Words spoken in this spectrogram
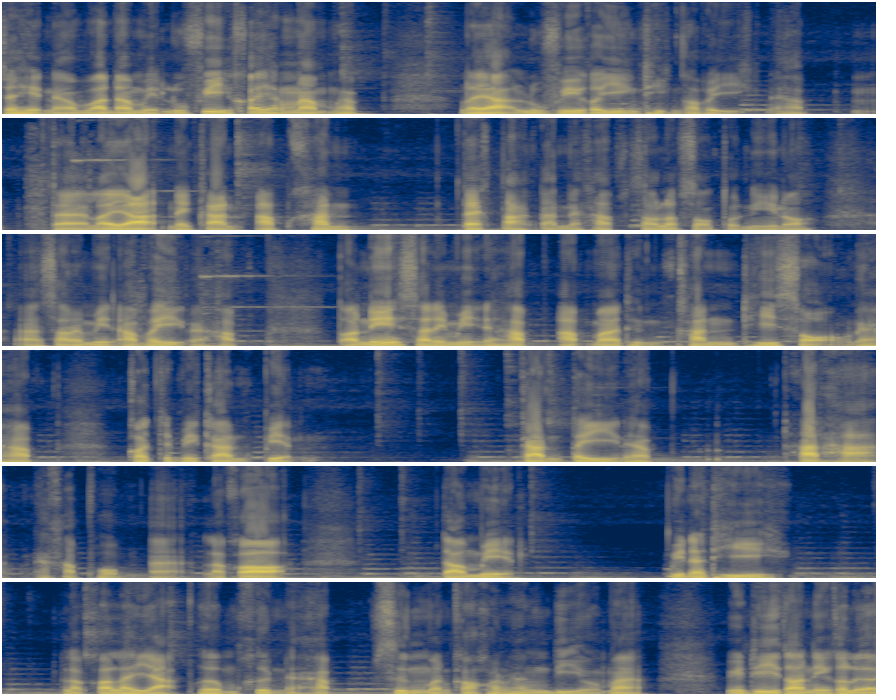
จะเห็นนะครับว่าดาเมจลูฟี่ก็ยังนำครับ ระยะลูฟี่ก็ยิ่งทิ้งเข้าไปอีกนะครับ แต่ระยะในการอัพขั้นแตกต่างกันนะครับสำหรับ 2 ตัวนี้เนาะอ่าซานามิอัพไปอีกนะครับ ตอนนี้ซานามินะครับอัพมาถึงขั้นที่ 2 นะครับ ก็จะมีการเปลี่ยนการตีนะครับท่าทางนะครับผมอ่าแล้วก็ดาเมจ วินาที แล้วก็ระยะเพิ่มขึ้นนะครับ ซึ่งมันก็ค่อนข้างดีมากๆวินาทีตอนนี้ก็เหลือ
